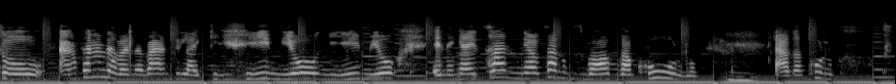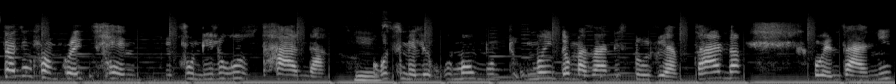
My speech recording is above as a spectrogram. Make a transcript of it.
so angisanandaba nabantu like ngiyimi yo ngiyimi yo and ngiyayithanda ngiyawuthanda umzimba wami kakhulu Mm. Ah, kakhulu starting from grade ten ngifundile ukuzithanda Yes. ukuthi kumele uma umuntu uma uyintombazane isidudlu uyazithanda wenzani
